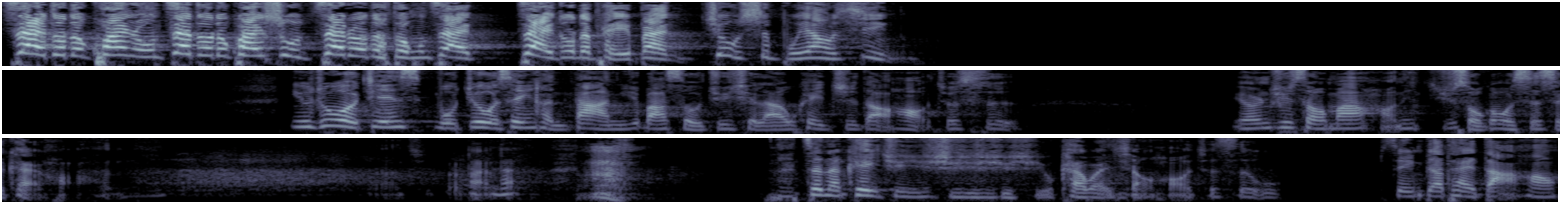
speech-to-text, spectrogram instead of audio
再多的宽容，再多的宽恕，再多的同在，再多的陪伴，就是不要信。你如果今天我觉得我声音很大，你就把手举起来，我可以知道哈。就是有人举手吗？好，你举手跟我试试看哈。真的可以举举举举举，开玩笑哈，就是声音不要太大哈。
